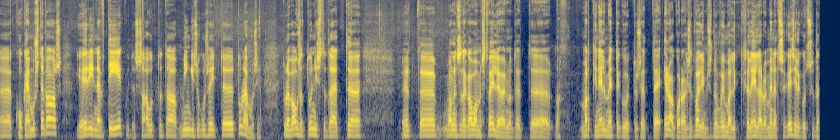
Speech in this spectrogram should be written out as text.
äh, kogemuste baas ja erinev tee, kuidas saavutada mingisuguseid äh, tulemusi. tuleb ausalt tunnistada, et et ma olen seda ka avameelselt välja öelnud, et noh, Martin Helme ettekujutus, et erakorralised valimised on võimalik selle eelarve menetlusega esile kutsuda,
